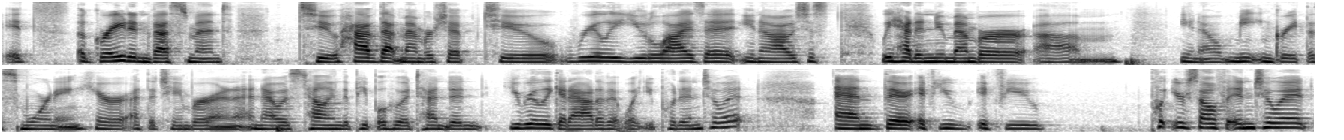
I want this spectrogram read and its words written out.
it's a great investment to have that membership to really utilize it. You know, I was just we had a new member um, you know, meet and greet this morning here at the chamber and, and I was telling the people who attended, you really get out of it what you put into it. And there if you if you put yourself into it,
